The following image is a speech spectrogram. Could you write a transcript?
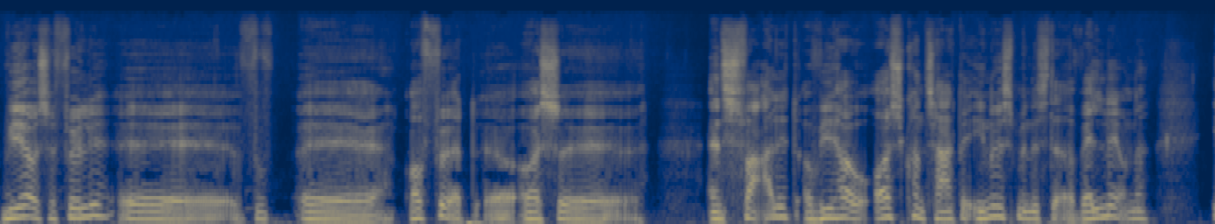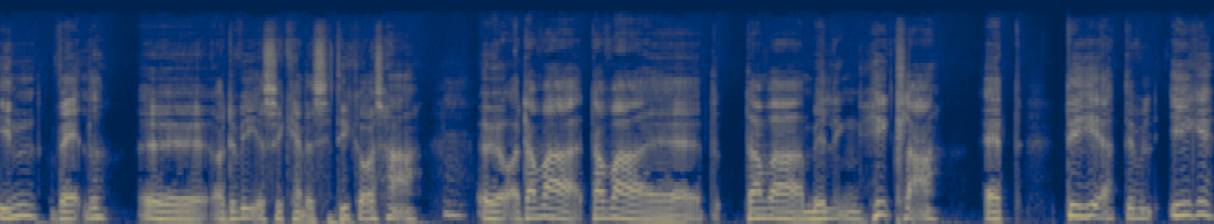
Vi har jo selvfølgelig øh, for, øh, opført øh, os øh, ansvarligt, og vi har jo også kontaktet Indrigsministeriet og valgnævnet inden valget, øh, og det ved jeg, at Sikander Siddiq også har. Mm. Øh, og der var, der, var, øh, der var meldingen helt klar, at det her, det vil ikke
